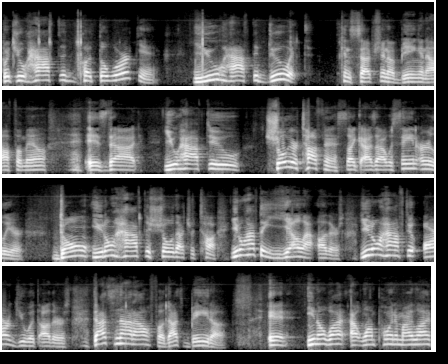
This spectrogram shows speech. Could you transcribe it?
but you have to put the work in. You have to do it. Conception of being an alpha male is that you have to show your toughness, like as I was saying earlier. Don't you don't have to show that you're tough. You don't have to yell at others. You don't have to argue with others. That's not alpha, that's beta. And you know what? At one point in my life,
